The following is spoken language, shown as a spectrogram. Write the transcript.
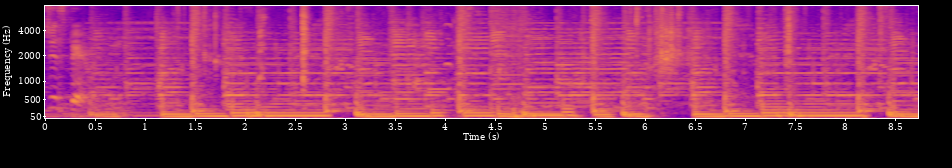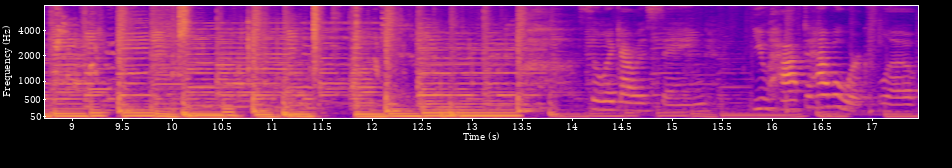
just bear with me. So like I was saying, you have to have a workflow,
